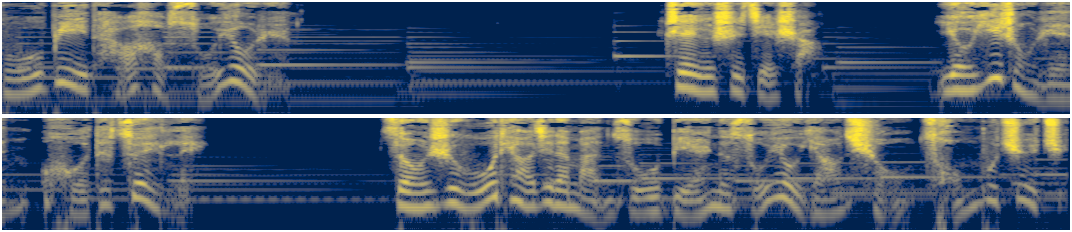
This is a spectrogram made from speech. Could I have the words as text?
不必讨好所有人。这个世界上，有一种人活得最累，总是无条件的满足别人的所有要求，从不拒绝。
